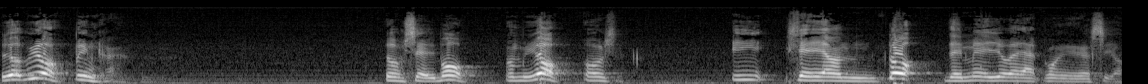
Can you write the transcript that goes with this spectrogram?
Lo vio Pinchas, lo observó, miró y se levantó de medio de la congregación.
